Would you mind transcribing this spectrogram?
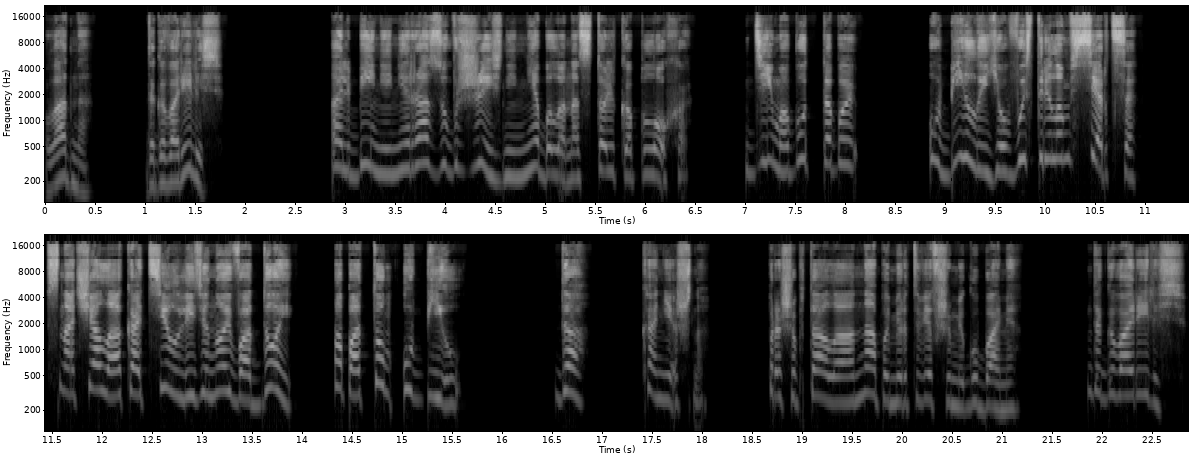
Ладно? Договорились? Альбине ни разу в жизни не было настолько плохо. Дима будто бы убил ее выстрелом в сердце. Сначала окатил ледяной водой, а потом убил. «Да, конечно», — прошептала она помертвевшими губами. Договорились.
